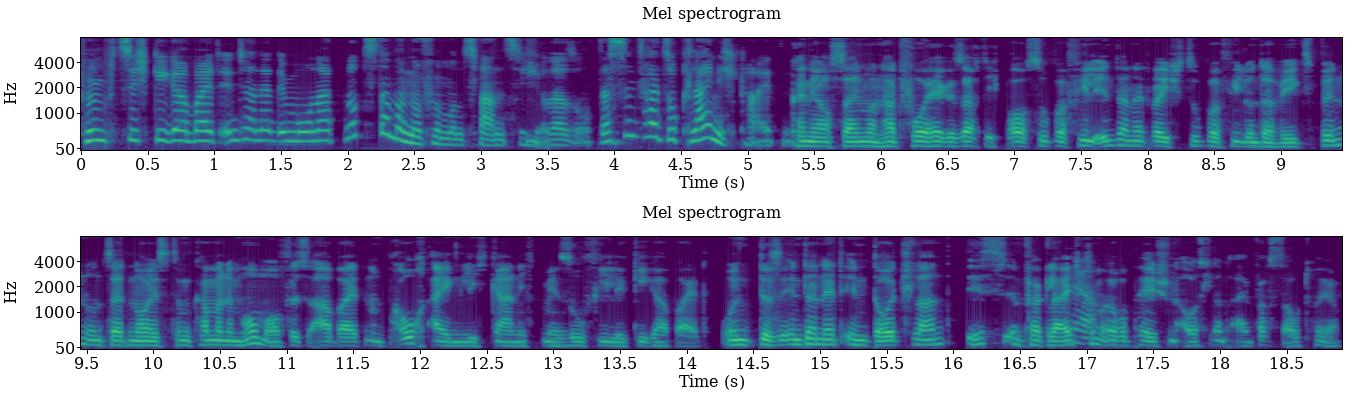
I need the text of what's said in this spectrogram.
50 Gigabyte Internet im Monat, nutzt aber nur 25 hm. oder so. Das sind halt so Kleinigkeiten. Kann ja auch sein, man hat vorher gesagt, ich brauche super viel Internet, weil ich super viel unterwegs bin und seit neuestem kann man im Homeoffice arbeiten und braucht eigentlich gar nicht mehr so viele Gigabyte. Und das Internet in Deutschland ist ist im Vergleich ja. zum europäischen Ausland einfach sauteuer.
